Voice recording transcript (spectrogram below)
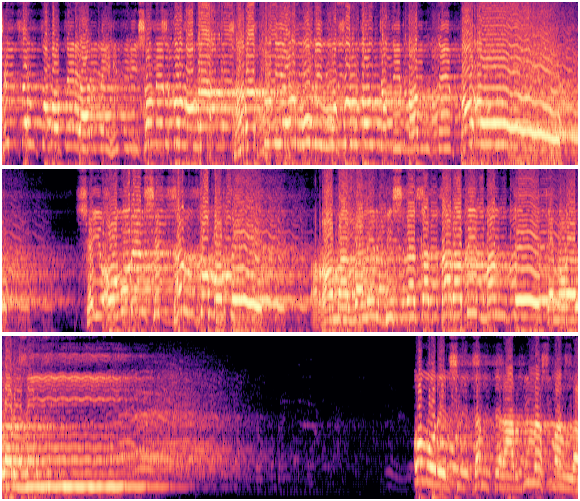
সিদ্ধান্ত মতে আরবি হিজরি সনের গণনা সারা দুনিয়ার মুমিন মুসলমান যদি মানতে পারো। সেই অমরের সিদ্ধান্ত মতে রমাজানের বিশ রাকাত তারাবি মানতে কেন অ্যালার্জি? ওমরের সিদ্ধান্তের আরবি মাস মানলা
